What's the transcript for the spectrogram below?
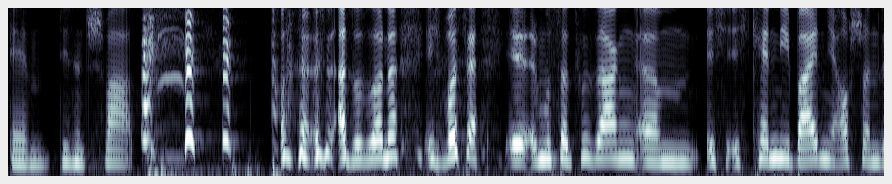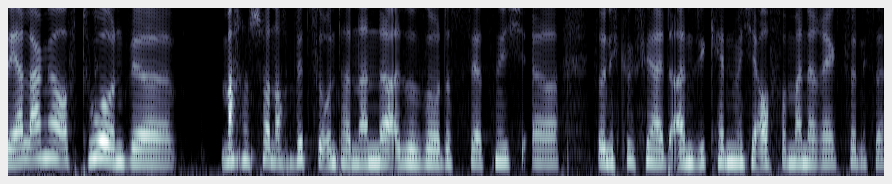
Ähm, die sind schwarz. also so eine, ich wusste ja, ich muss dazu sagen, ähm, ich, ich kenne die beiden ja auch schon sehr lange auf Tour und wir machen schon auch Witze untereinander. Also so, das ist jetzt nicht äh, so, und ich gucke sie halt an, sie kennen mich ja auch von meiner Reaktion. Ich so,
